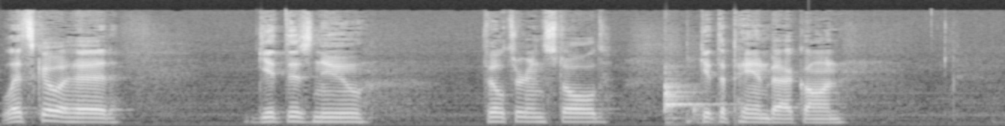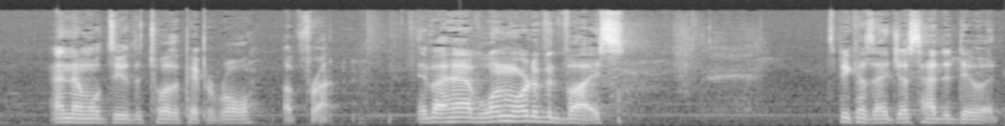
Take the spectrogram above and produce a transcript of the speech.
let's go ahead, get this new filter installed, get the pan back on, and then we'll do the toilet paper roll up front. If I have one word of advice, it's because I just had to do it.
